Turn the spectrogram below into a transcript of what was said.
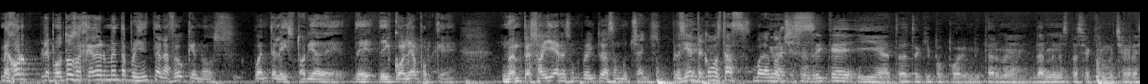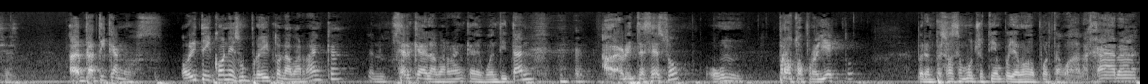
mejor le preguntamos a Javier Menta, presidente de la FEU, que nos cuente la historia de, de, Iconia, porque no empezó ayer, es un proyecto de hace muchos años. Presidente, ¿cómo estás? Buenas gracias, noches. Enrique, y a todo tu equipo por invitarme, darme un espacio aquí. Muchas gracias. A ver, platícanos. Ahorita Iconia es un proyecto en la barranca, cerca de la barranca de Huentitán. ahorita es eso, un protoproyecto pero empezó hace mucho tiempo llamado Puerta Guadalajara,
